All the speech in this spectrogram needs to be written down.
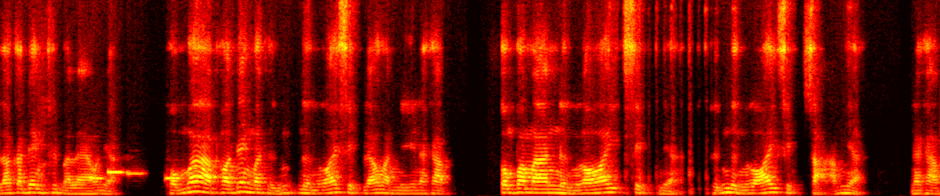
แล้วก็เด้งขึ้นมาแล้วเนี่ย ผมว่าพอเด้งมาถึง110แล้ววันนี้นะครับ ตรงประมาณ110เนี่ยถึง113เนี่ยนะครับ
